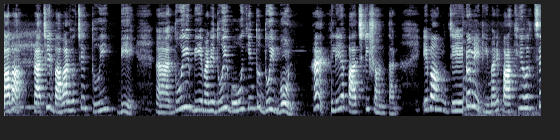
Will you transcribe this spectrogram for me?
বাবা, প্রাচীর বাবার হচ্ছে দুই বিয়ে। দুই বিয়ে মানে দুই বউ কিন্তু দুই বোন হ্যাঁ? মিলিয়ে পাঁচটি সন্তান। এবং যে ছোটো মেয়েটি মানে পাখি হচ্ছে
